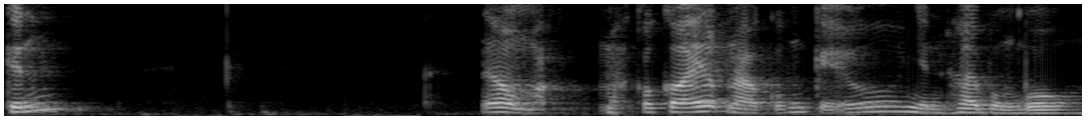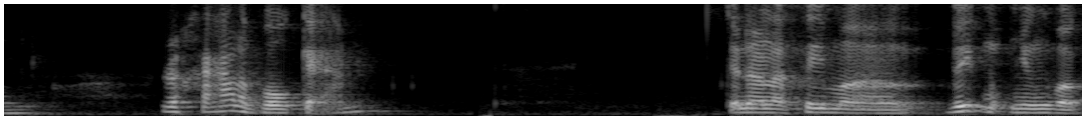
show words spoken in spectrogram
kín. Nếu mà mặt mặt của cô ấy lúc nào cũng kiểu nhìn hơi buồn buồn rất khá là vô cảm. Cho nên là khi mà viết một nhân vật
